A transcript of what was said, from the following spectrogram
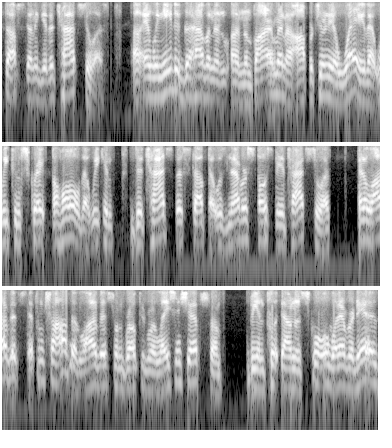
stuff's going to get attached to us. Uh, and we needed to have an, an environment, an opportunity, a way that we can scrape the hole, that we can detach this stuff that was never supposed to be attached to us. And a lot of it's from childhood, a lot of it's from broken relationships, from being put down in school, whatever it is.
